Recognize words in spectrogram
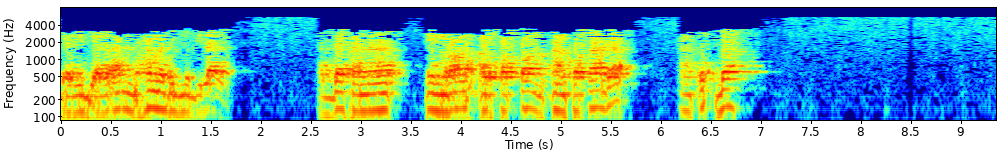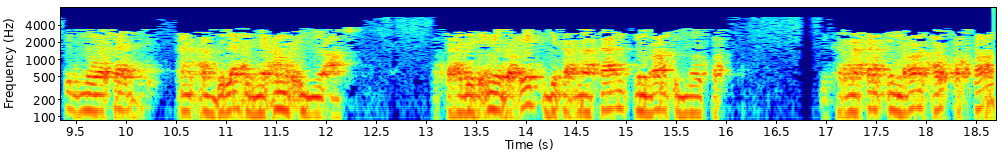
dari jalan Muhammad bin Bilal. Haddatsana Imran Al-Qattan an Qatada an Uqbah Ibnu Wasad an Abdullah bin Amr ibnu As. Maka hadis ini dhaif dikarenakan Imran ibnu Qat. Dikarenakan Imran al-Qattan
